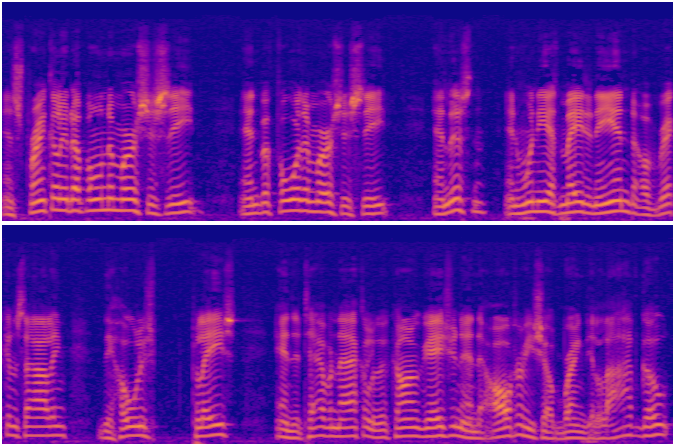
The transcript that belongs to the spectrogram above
and sprinkle it upon the mercy seat, and before the mercy seat, and listen, and when he hath made an end of reconciling the holy place, and the tabernacle of the congregation, and the altar, he shall bring the live goat,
